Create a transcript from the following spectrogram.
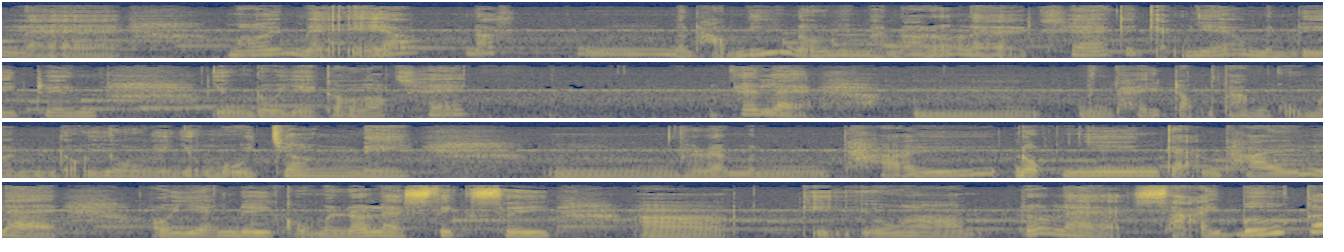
là mới mẻ nó mình không biết nữa nhưng mà nó rất là khác cái cảm giác mà mình đi trên những đôi giày cao gót khác. Thế là um, mình thấy trọng tâm của mình đổ dồn về những mũi chân nè. Um, thật ra mình thấy đột nhiên cảm thấy là ô dáng đi của mình rất là sexy. Uh, kiểu ờ, rất là sải bước á.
